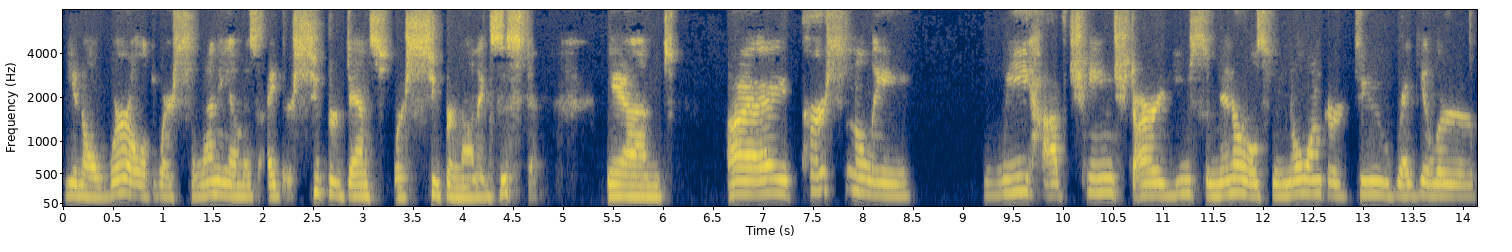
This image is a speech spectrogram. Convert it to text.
you know world where selenium is either super dense or super non-existent. And i personally we have changed our use of minerals. We no longer do regular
